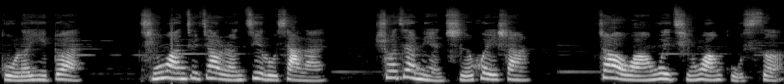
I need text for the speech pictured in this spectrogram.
鼓了一段。秦王就叫人记录下来，说在渑池会上，赵王为秦王鼓瑟。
